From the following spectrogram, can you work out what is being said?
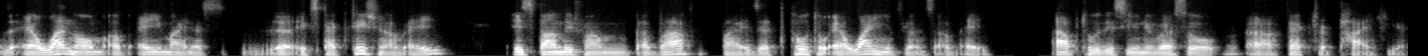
the L1 norm of A minus the expectation of A is bounded from above by the total L1 influence of A up to this universal uh, factor pi here.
